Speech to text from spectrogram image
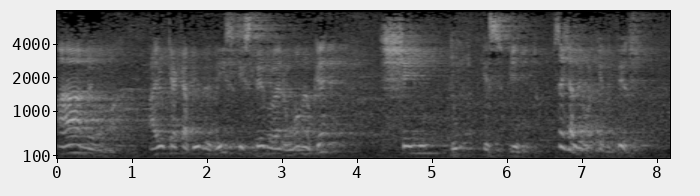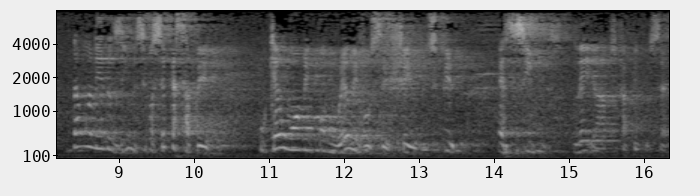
Ah, meu amado. Aí o que é que a Bíblia diz? Que Estevão era um homem o quê? Cheio do Espírito. Você já leu aquele texto? Dá uma lidazinha. Se você quer saber o que é um homem como eu e você, cheio do Espírito, é simples. Leia Atos capítulo 7.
